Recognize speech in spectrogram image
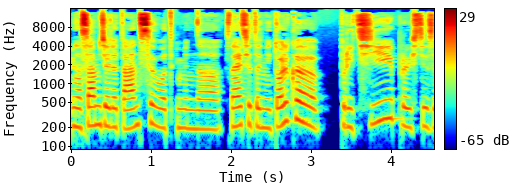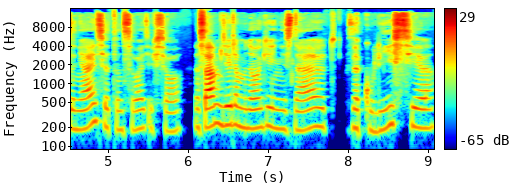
И на самом деле танцы вот именно, знаете, это не только прийти, провести занятия, танцевать и все. На самом деле многие не знают за кулисье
